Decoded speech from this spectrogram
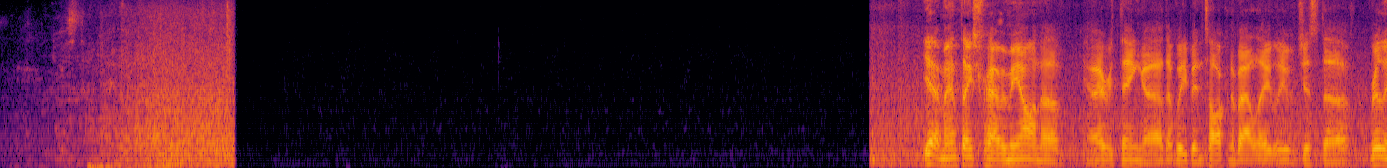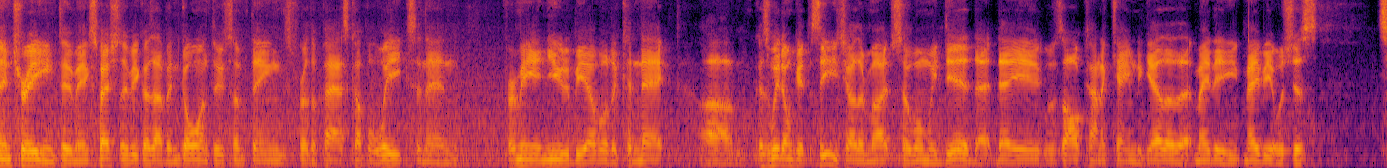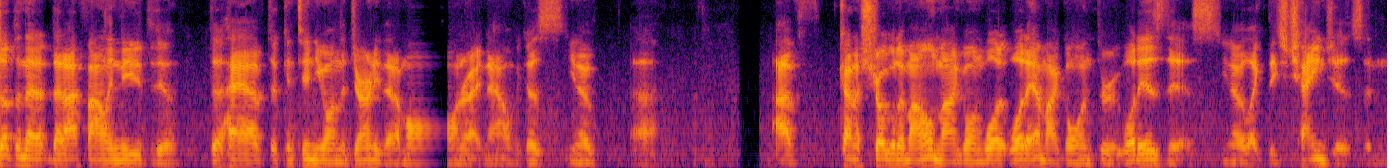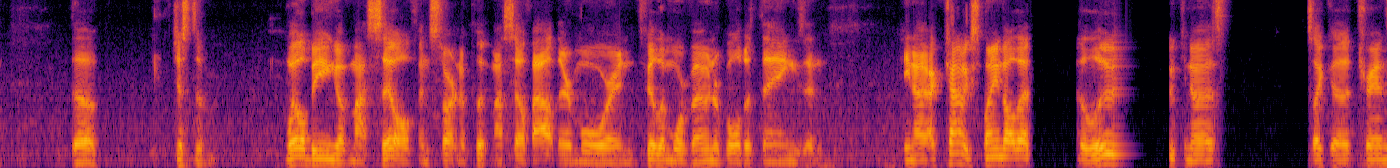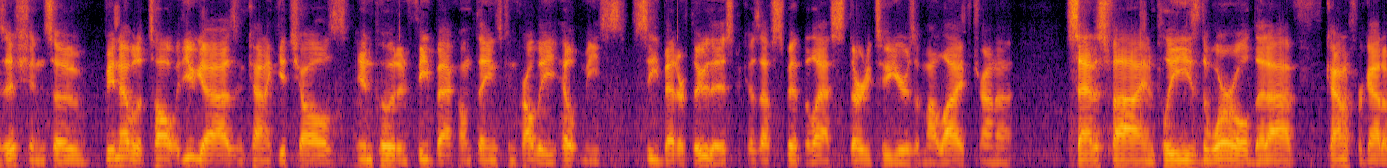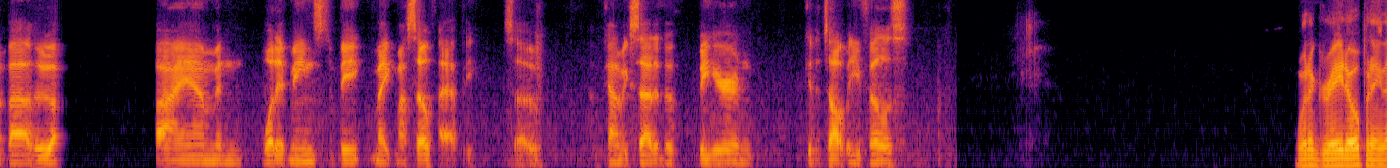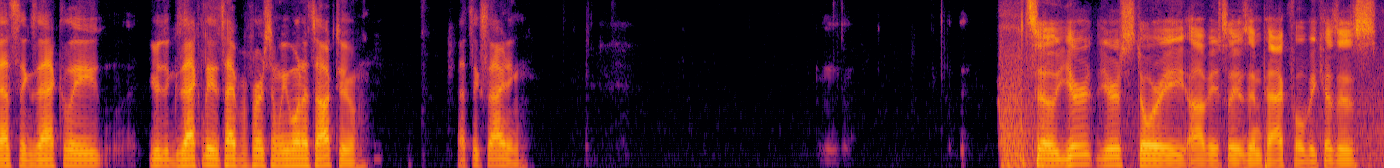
Yeah, man. Thanks for having me on. Uh, you know, everything uh, that we've been talking about lately was just uh, really intriguing to me, especially because I've been going through some things for the past couple weeks, and then for me and you to be able to connect because um, we don't get to see each other much. So when we did that day, it was all kind of came together. That maybe maybe it was just something that that I finally needed to to have to continue on the journey that I'm on right now because you know uh, I've kind of struggled in my own mind going what what am i going through what is this you know like these changes and the just the well-being of myself and starting to put myself out there more and feeling more vulnerable to things and you know i kind of explained all that to luke you know it's, it's like a transition so being able to talk with you guys and kind of get y'all's input and feedback on things can probably help me see better through this because i've spent the last 32 years of my life trying to satisfy and please the world that I've kind of forgot about who I am and what it means to be make myself happy. So I'm kind of excited to be here and get to talk with you fellas. What a great opening. That's exactly you're exactly the type of person we want to talk to. That's exciting. So your your story obviously is impactful because it's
